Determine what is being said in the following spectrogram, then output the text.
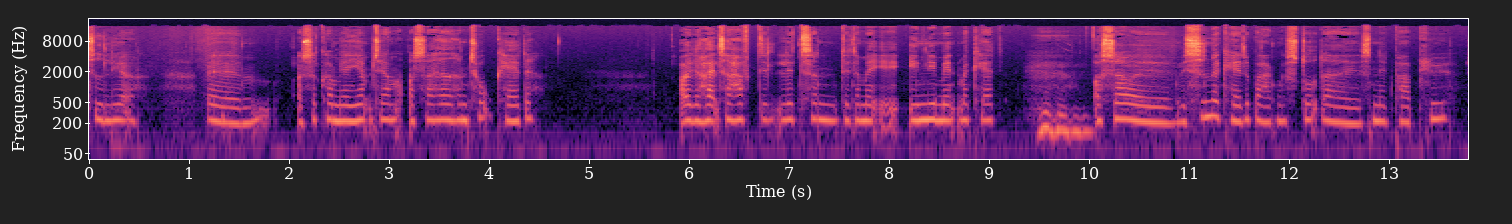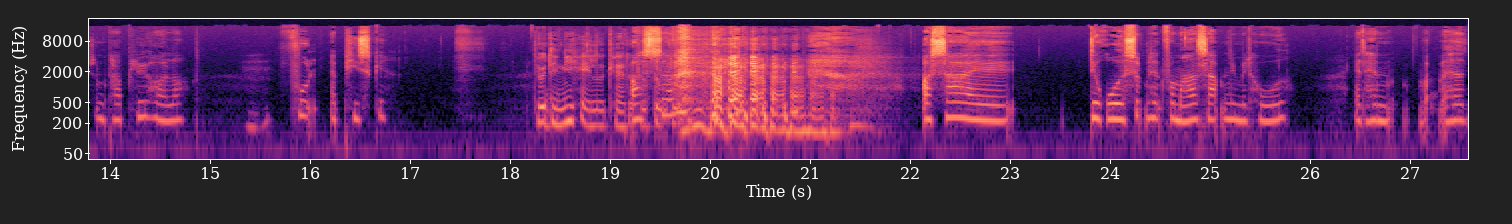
tidligere. Øh, og så kom jeg hjem til ham, og så havde han to katte. Og jeg har altid haft det, lidt sådan det der med øh, enlige mænd med kat. og så øh, ved siden af kattebakken stod der øh, sådan et paraply, sådan en paraplyholder, mm-hmm. fuld af piske. Det var de nihalede katte, og der stod så, og så, øh, det rodede simpelthen for meget sammen i mit hoved. At han havde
